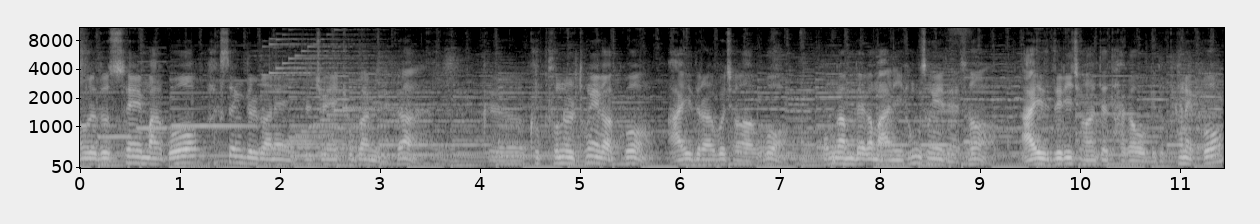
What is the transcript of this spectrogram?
아무래도 선생님하고 학생들 간의 일종의 교감이니까 그 그푼을 통해 갖고 아이들하고 저하고 공감대가 많이 형성이 돼서 아이들이 저한테 다가오기도 편했고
